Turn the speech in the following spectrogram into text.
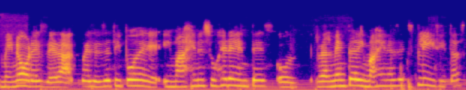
menores de edad, pues ese tipo de imágenes sugerentes o realmente de imágenes explícitas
